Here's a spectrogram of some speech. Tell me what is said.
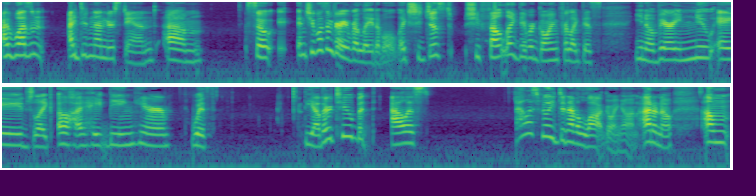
i wasn't i didn't understand um so and she wasn't very relatable like she just she felt like they were going for like this you know very new age like oh i hate being here with the other two but alice alice really didn't have a lot going on i don't know um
